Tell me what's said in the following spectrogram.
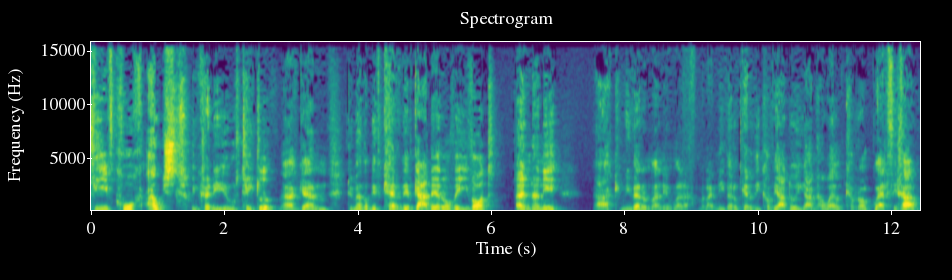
Llif Coch Awst, wy'n credu yw'r teitl, ac um, dwi'n meddwl bydd cerddi'r gader o feifod yn hynny ac nifer, mae niw, mae yna ma nifer o gerddi cofiadwy gan Hywel cyfrol gwerth i chan.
